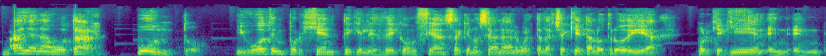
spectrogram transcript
vayan a votar, punto. Y voten por gente que les dé confianza, que no se van a dar vuelta la chaqueta el otro día, porque aquí en,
